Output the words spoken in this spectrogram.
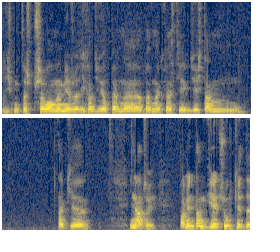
Byliśmy też przełomem, jeżeli chodzi o pewne, pewne kwestie, gdzieś tam takie inaczej. Pamiętam wieczór, kiedy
